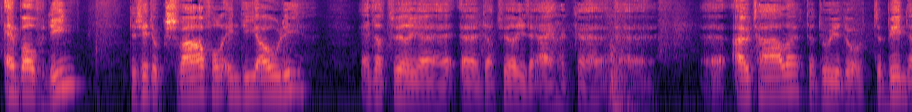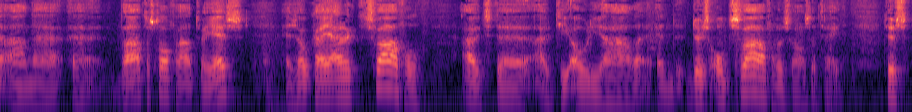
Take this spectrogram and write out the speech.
En bovendien, er zit ook zwavel in die olie. En dat wil je, dat wil je er eigenlijk uithalen. Dat doe je door te binden aan waterstof, H2S. En zo kan je eigenlijk de zwavel uit, de, uit die olie halen. En dus ontzwavelen, zoals het heet. Dus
